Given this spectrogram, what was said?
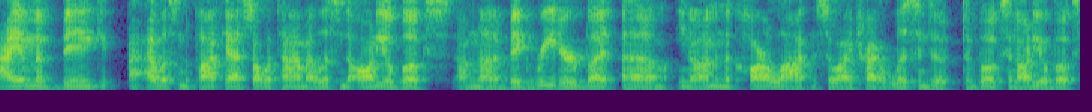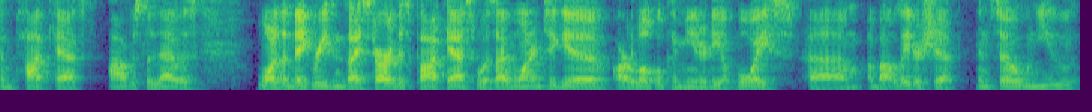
I am a big I listen to podcasts all the time. I listen to audiobooks. I'm not a big reader, but um, you know, I'm in the car a lot and so I try to listen to, to books and audiobooks and podcasts. Obviously that was one of the big reasons I started this podcast was I wanted to give our local community a voice um, about leadership. And so when you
